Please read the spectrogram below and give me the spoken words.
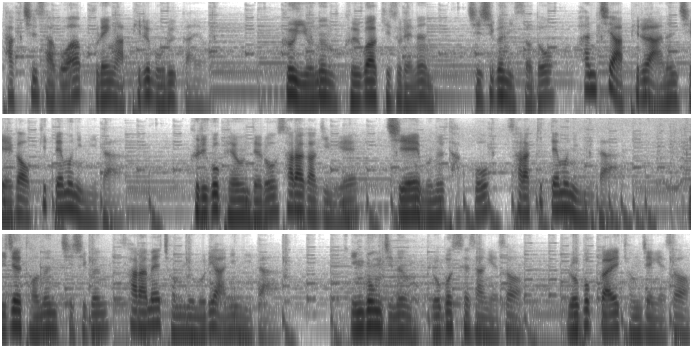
닥칠 사고와 불행 앞이를 모를까요? 그 이유는 글과 기술에는 지식은 있어도 한치 앞이를 아는 지혜가 없기 때문입니다. 그리고 배운 대로 살아가기 위해 지혜의 문을 닫고 살았기 때문입니다. 이제 더는 지식은 사람의 점유물이 아닙니다. 인공지능 로봇 세상에서 로봇과의 경쟁에서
